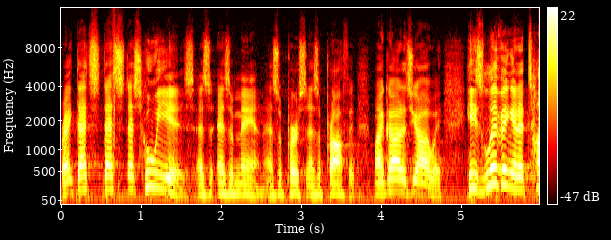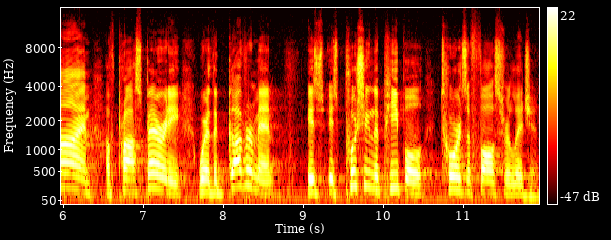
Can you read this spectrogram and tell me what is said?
right? That's, that's, that's who he is as, as a man, as a person, as a prophet. My God is Yahweh. He's living in a time of prosperity where the government is, is pushing the people towards a false religion.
